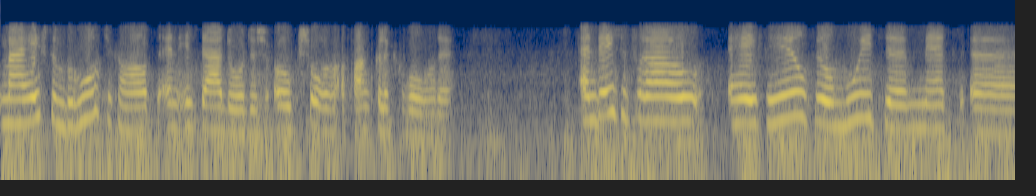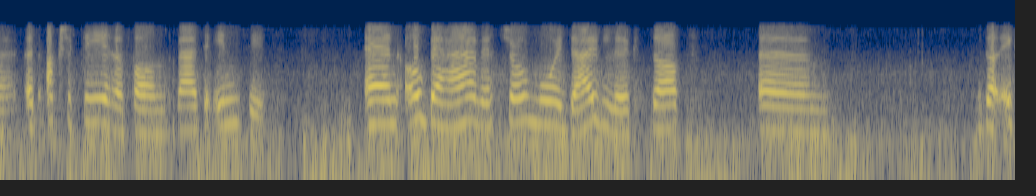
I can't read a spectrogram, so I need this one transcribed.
maar heeft een broertje gehad en is daardoor dus ook zorgafhankelijk geworden. En deze vrouw heeft heel veel moeite met uh, het accepteren van waar ze in zit. En ook bij haar werd zo mooi duidelijk dat, uh, dat ik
